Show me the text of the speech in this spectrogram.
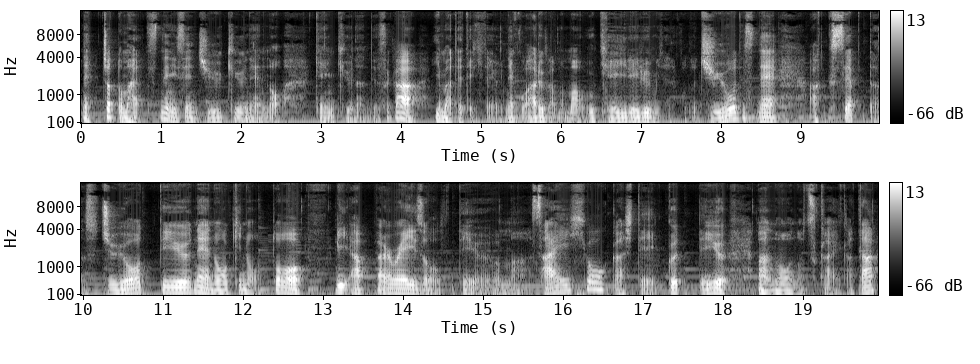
ね、ちょっと前ですね、2019年の研究なんですが、今出てきたようにね、こうあるがままを受け入れるみたいな、この需要ですね、アクセプタンス、需要っていうね、脳機能と、リアパレイゾっていう、まあ、再評価していくっていう、まあ、脳の使い方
